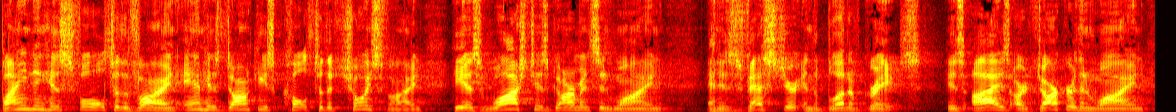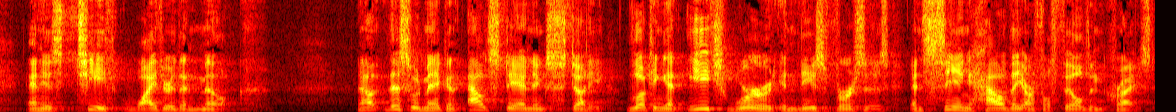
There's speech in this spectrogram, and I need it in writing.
binding his foal to the vine and his donkey's colt to the choice vine. He has washed his garments in wine and his vesture in the blood of grapes. His eyes are darker than wine, and his teeth whiter than milk. Now, this would make an outstanding study, looking at each word in these verses and seeing how they are fulfilled in Christ.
